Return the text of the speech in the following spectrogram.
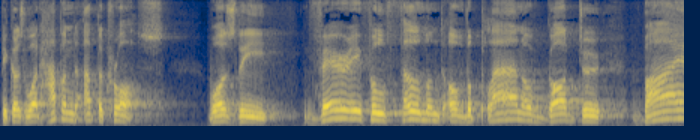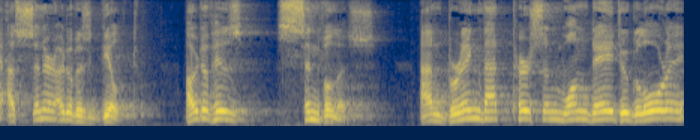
Because what happened at the cross was the very fulfillment of the plan of God to buy a sinner out of his guilt, out of his sinfulness, and bring that person one day to glory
